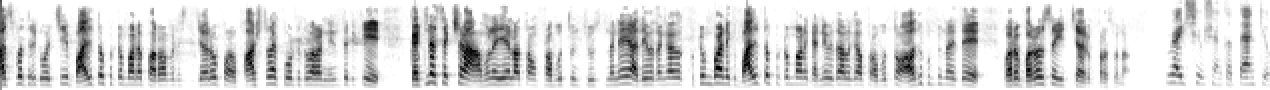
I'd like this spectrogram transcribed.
ఆసుపత్రికి వచ్చి బాధిత కుటుంబాన్ని పరామర్శించారు. ఫాస్ట్ ట్రాక్ కోర్టు ద్వారా నిందితుడికి కఠిన శిక్ష అమలయ్యేలా తమ ప్రభుత్వం చూస్తుందని అదేవిధంగా కుటుంబానికి బాధిత కుటుంబానికి అన్ని విధాలుగా ప్రభుత్వం ఆదుకుంటుందైతే వారు భరోసా ఇచ్చారు Prasanna. Right Shivashankar thank you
